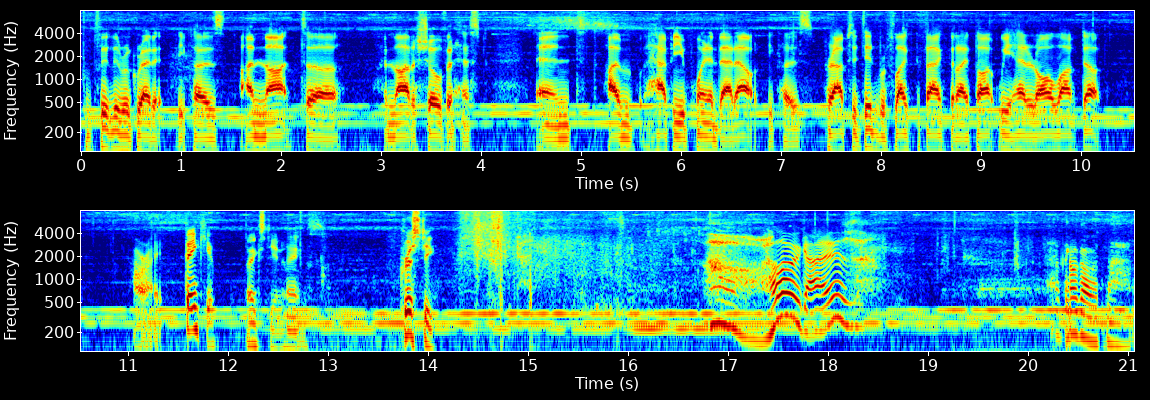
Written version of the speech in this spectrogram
completely regret it because I'm not, uh, I'm not a chauvinist. And I'm happy you pointed that out because perhaps it did reflect the fact that I thought we had it all locked up. All right. Thank you. Thanks, Deena. Thanks. Christy. Hello, guys. I think I'll go with Matt.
